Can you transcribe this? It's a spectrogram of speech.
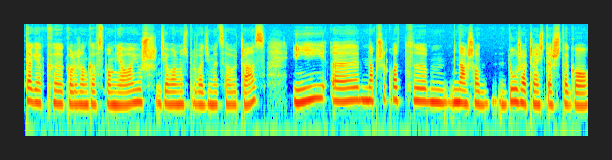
tak jak koleżanka wspomniała, już działalność prowadzimy cały czas i e, na przykład nasza duża część też tego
